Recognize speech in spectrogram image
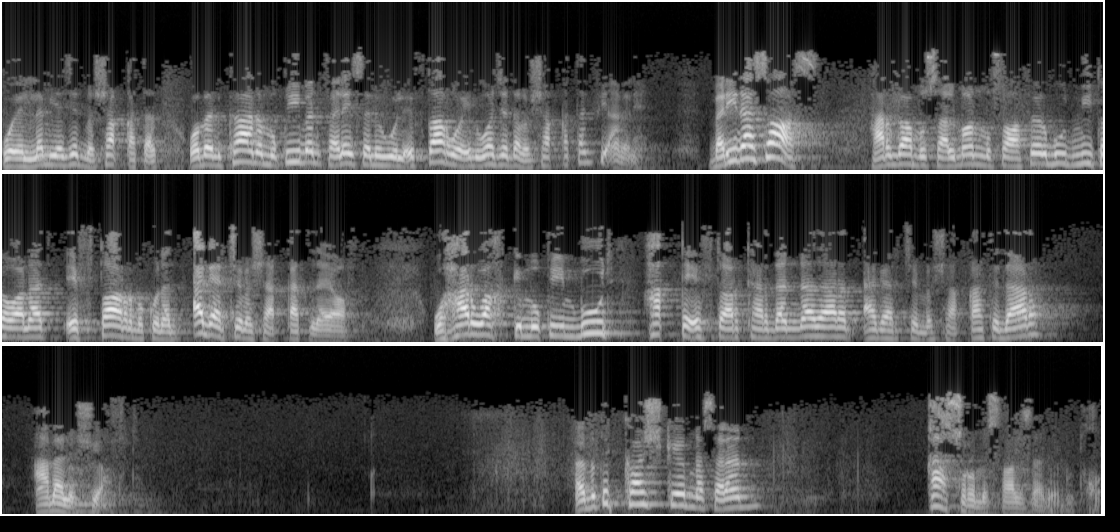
وإن لم يجد مشقة. ومن كان مقيما فليس له الإفطار وإن وجد مشقة في عمله بر أساس هرگاه مسلمان مسافر بود میتواند افطار بکند اگرچه مشقت نیافت. و هر وقت که مقیم بود حق افطار کردن ندارد اگرچه مشقت در عملش یافت. البته کاش که مثلا قصر مثال زده بود. خب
